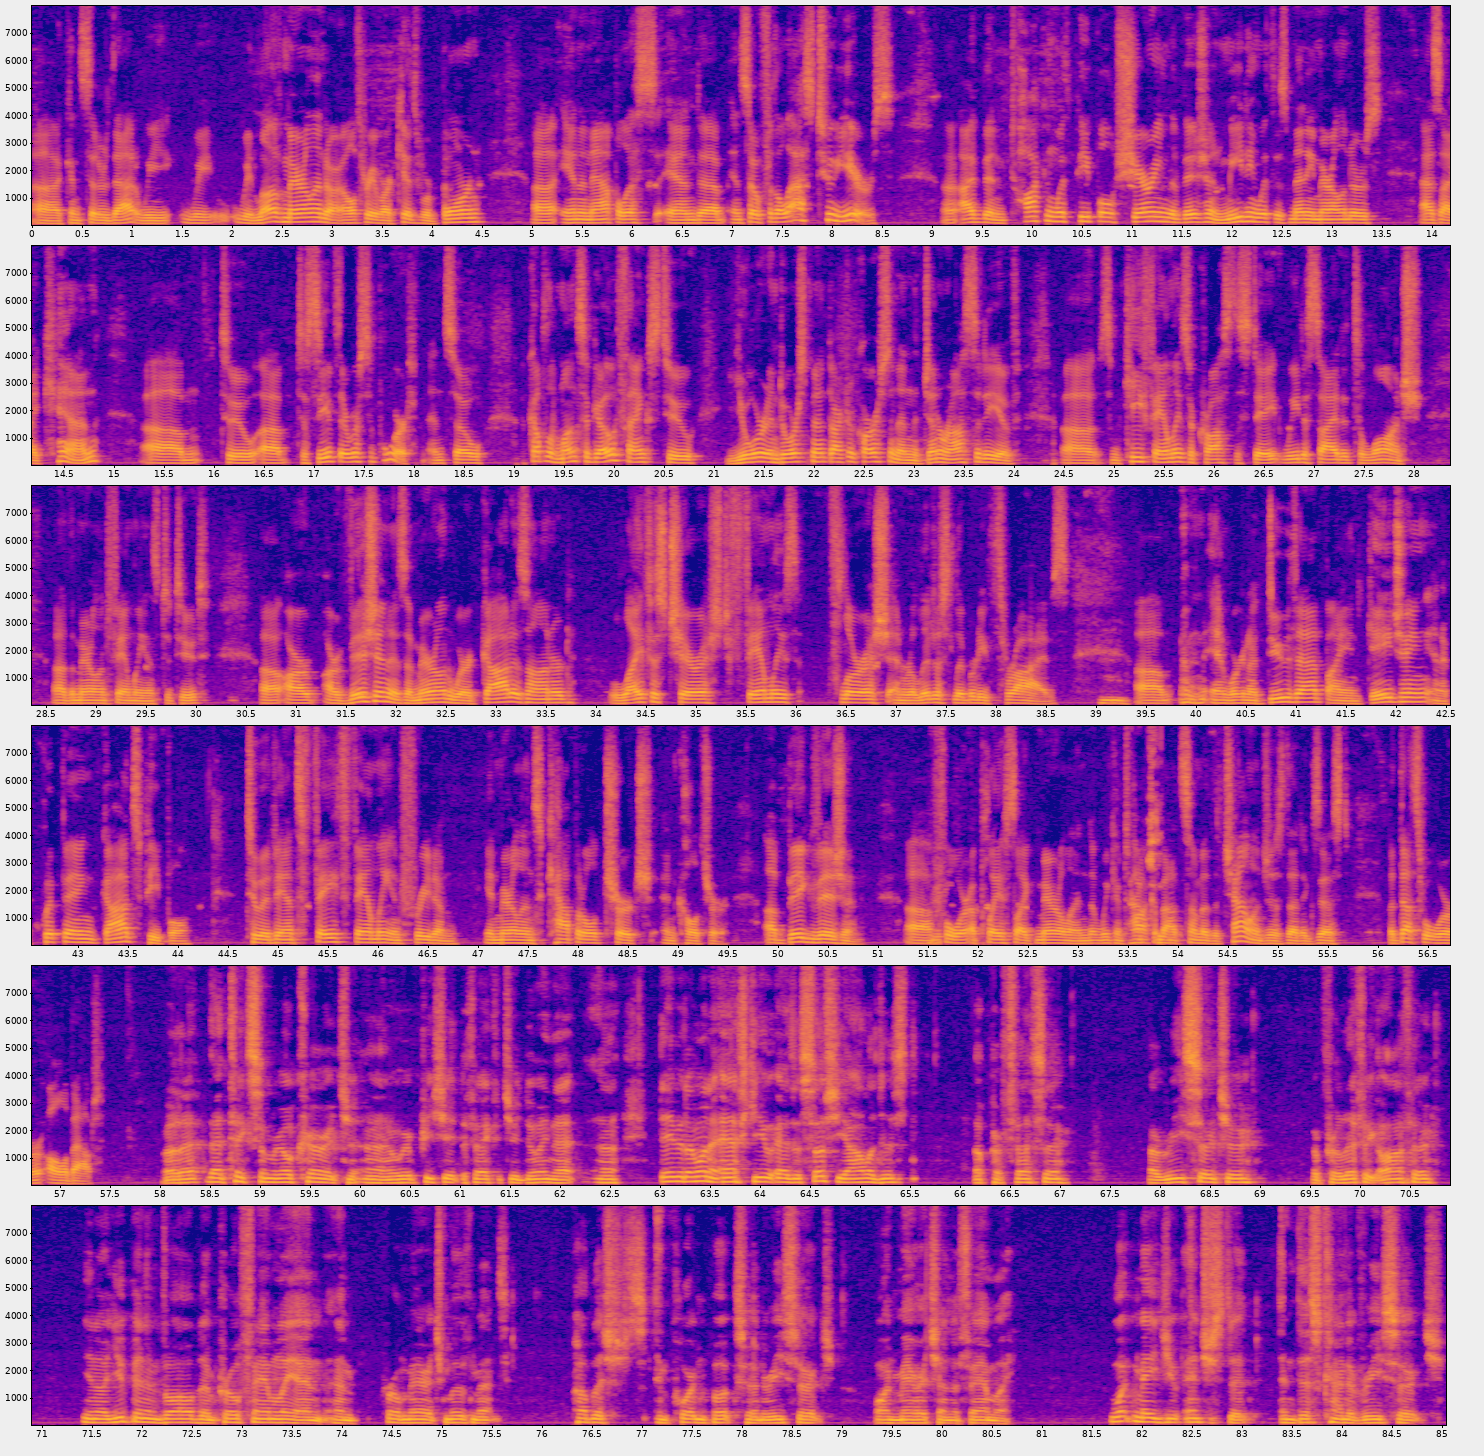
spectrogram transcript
uh, considered that. We, we, we love Maryland. Our, all three of our kids were born uh, in Annapolis. And, uh, and so for the last two years, uh, I've been talking with people, sharing the vision, meeting with as many Marylanders as I can um, to, uh, to see if there was support. And so a couple of months ago, thanks to your endorsement, Dr. Carson, and the generosity of uh, some key families across the state, we decided to launch uh, the Maryland Family Institute. Uh, our, our vision is a Maryland where God is honored, life is cherished, families flourish, and religious liberty thrives. Mm. Um, and we're going to do that by engaging and equipping God's people to advance faith, family, and freedom in Maryland's capital, church, and culture. A big vision uh, mm-hmm. for a place like Maryland. And we can talk Absolutely. about some of the challenges that exist, but that's what we're all about. Well, that, that takes some real courage. Uh, we appreciate the fact that you're doing that. Uh, David, I want to ask you as a sociologist, a professor, a researcher, a prolific author, you know, you've been involved in pro family and, and pro marriage movements, published important books and research on marriage and the family. What made you interested in this kind of research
